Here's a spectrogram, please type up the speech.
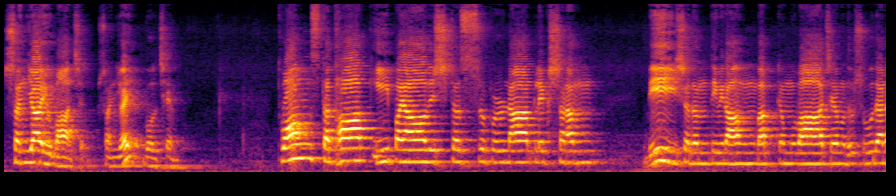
সঞ্জয় উবাচ সঞ্জয় বলছেন ত্বংস্তথা কীপয়াদিষ্টশ্রুপূর্ণাক্লেক্ষণম বিশদন্তিমিদাং বাক্যম উবাচ মধুসূদন।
